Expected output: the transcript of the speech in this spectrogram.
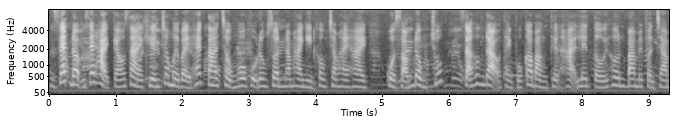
Rét đậm rét hại kéo dài khiến cho 17 hecta trồng ngô vụ đông xuân năm 2022 của xóm Đồng Trúc, xã Hưng Đạo, thành phố Cao Bằng thiệt hại lên tới hơn 30%.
